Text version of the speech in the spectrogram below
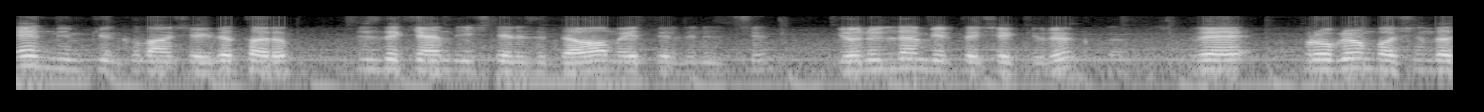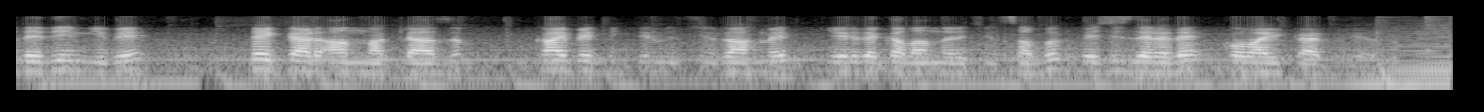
en mümkün kılan şey de tarım. Siz de kendi işlerinizi devam ettirdiğiniz için gönülden bir teşekkürü ve program başında dediğim gibi tekrar anmak lazım. Kaybettiklerimiz için rahmet, geride kalanlar için sabır ve sizlere de kolaylıklar diliyorum.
